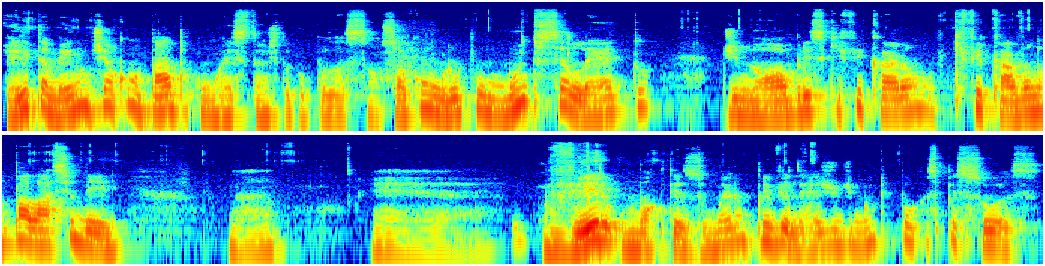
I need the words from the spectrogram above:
ele também não tinha contato com o restante da população, só com um grupo muito seleto de nobres que, ficaram, que ficavam no palácio dele. Né? É, ver o Moctezuma era um privilégio de muito poucas pessoas.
